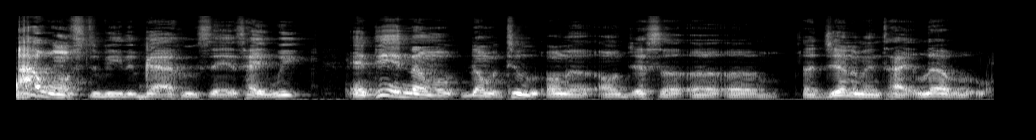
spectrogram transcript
I wants to be the guy who says, "Hey, we." And then number number two on a on just a a, a, a gentleman type level,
